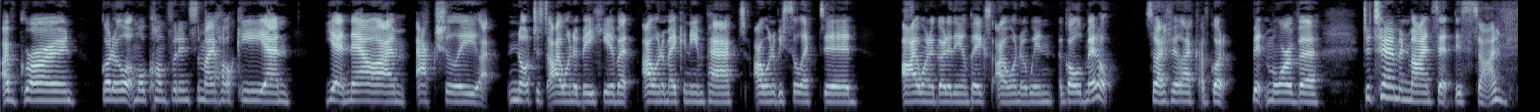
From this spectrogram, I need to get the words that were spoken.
I've grown, got a lot more confidence in my hockey, and yeah, now I'm actually like, not just I want to be here, but I want to make an impact. I want to be selected. I want to go to the Olympics. I want to win a gold medal. So I feel like I've got bit more of a determined mindset this time.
